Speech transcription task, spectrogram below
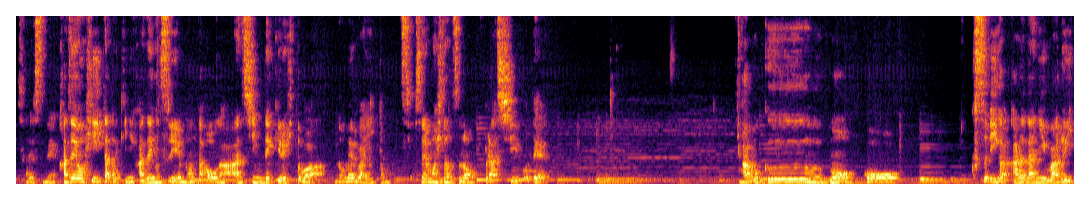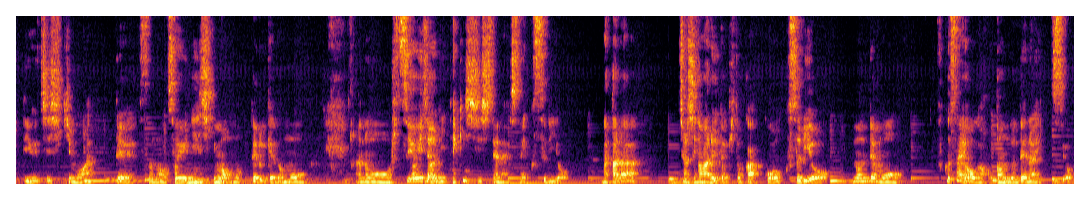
そうですね、風邪をひいた時に風邪薬を飲んだ方が安心できる人は飲めばいいと思うんですよ。それも一つのプラシーボで、僕もこう、薬が体に悪いっていう知識もあって、その、そういう認識も持ってるけども、あの、必要以上に適ししてないですね、薬を。だから、調子が悪い時とか、こう、薬を飲んでも、副作用がほとんど出ないんですよ。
